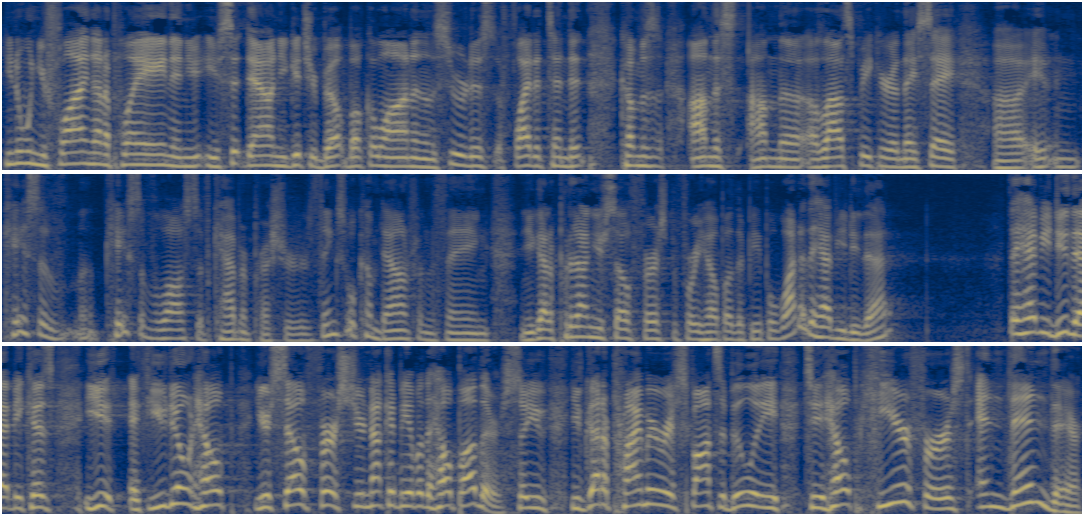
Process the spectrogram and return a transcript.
you know, when you're flying on a plane and you, you sit down, you get your belt buckle on, and the stewardess, the flight attendant, comes on, this, on the loudspeaker and they say, uh, in case of, in case of loss of cabin pressure, things will come down from the thing, and you got to put it on yourself first before you help other people. Why do they have you do that? They have you do that because you, if you don't help yourself first, you're not going to be able to help others. So you, you've got a primary responsibility to help here first and then there.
